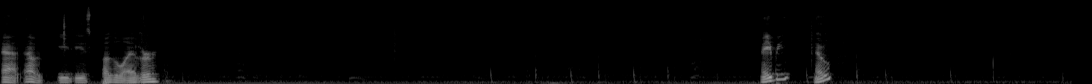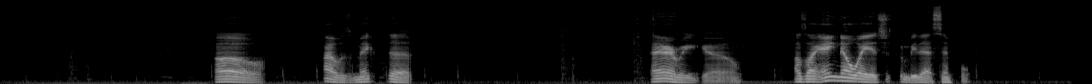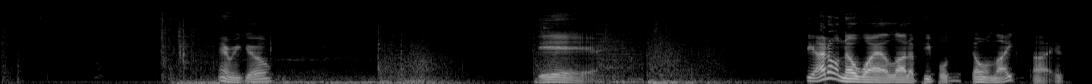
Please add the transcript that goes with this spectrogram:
Yeah, that was easiest puzzle ever. Maybe? Nope. Oh, I was mixed up. There we go. I was like, ain't no way it's just gonna be that simple. There we go. Yeah. See, I don't know why a lot of people don't like 5.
